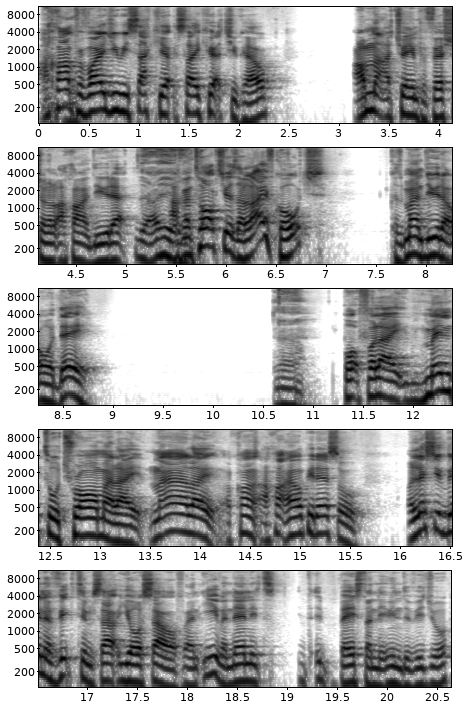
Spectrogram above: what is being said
I can't provide you with psychi- psychiatric help. I'm not a trained professional. I can't do that. Yeah, I hear I can that. talk to you as a life coach, because man do that all day. Yeah. But for like mental trauma, like nah, like I can't, I can't help you there. So unless you've been a victim yourself, and even then it's based on the individual,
